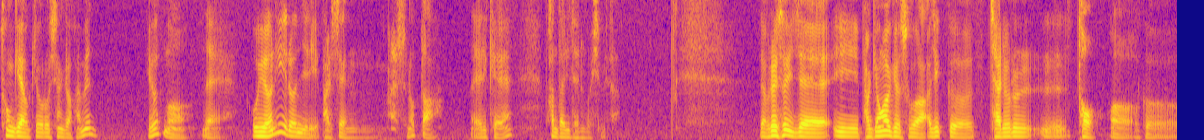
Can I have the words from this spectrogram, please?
통계학적으로 생각하면, 이거 뭐, 네. 우연히 이런 일이 발생할 수는 없다. 네, 이렇게 판단이 되는 것입니다. 네, 그래서 이제 이 박영화 교수가 아직 그 자료를 더, 어, 그,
